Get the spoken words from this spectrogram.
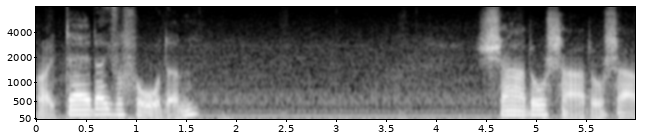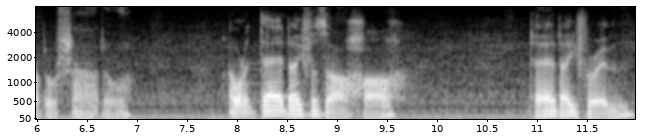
Right, dead eye for Foden. Um. Shadow, shadow, shadow, shadow. I want a dead eye for Zaha. Dead eye for him.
